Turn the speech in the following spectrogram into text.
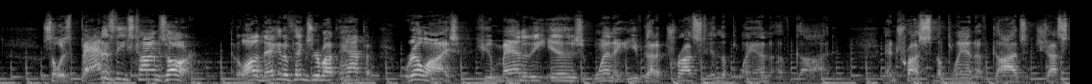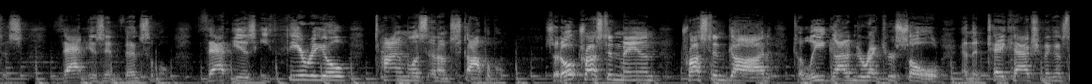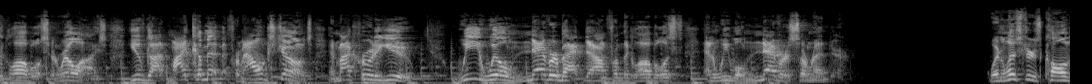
So, as bad as these times are, and a lot of negative things are about to happen, realize humanity is winning. You've got to trust in the plan of God and trust in the plan of God's justice. That is invincible. That is ethereal, timeless, and unstoppable. So don't trust in man, trust in God to lead God and direct your soul, and then take action against the globalists and realize you've got my commitment from Alex Jones and my crew to you. We will never back down from the globalists, and we will never surrender. When listeners call.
